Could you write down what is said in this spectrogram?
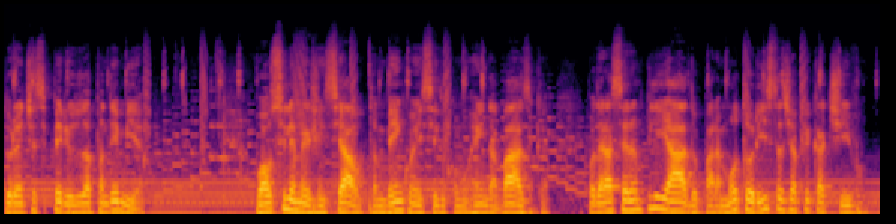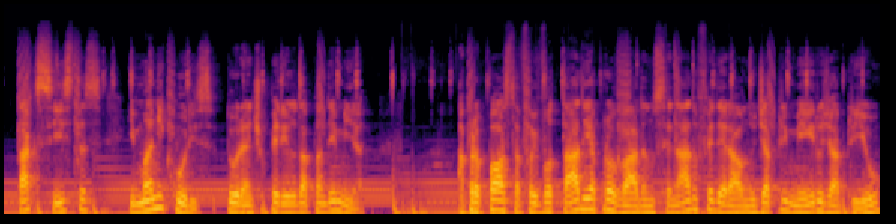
durante esse período da pandemia. O auxílio emergencial, também conhecido como renda básica, poderá ser ampliado para motoristas de aplicativo, taxistas e manicures durante o período da pandemia. A proposta foi votada e aprovada no Senado Federal no dia 1 de abril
